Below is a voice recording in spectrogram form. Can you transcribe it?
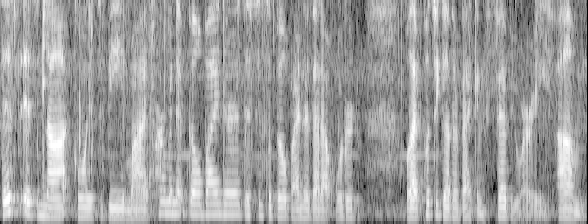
This is not going to be my permanent bill binder. This is a bill binder that I ordered, well, I put together back in February. Um,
